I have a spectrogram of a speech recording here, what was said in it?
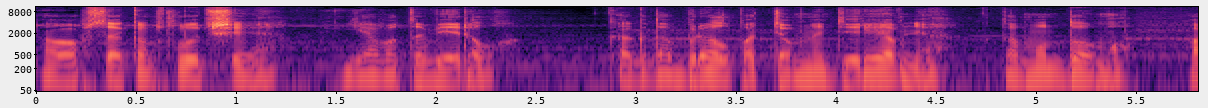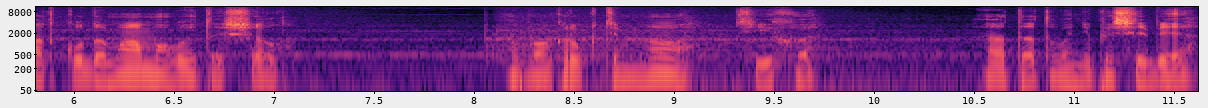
Во всяком случае, я в это верил, когда брел по темной деревне к тому дому, откуда мама вытащил. Вокруг темно, тихо, от этого не по себе.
